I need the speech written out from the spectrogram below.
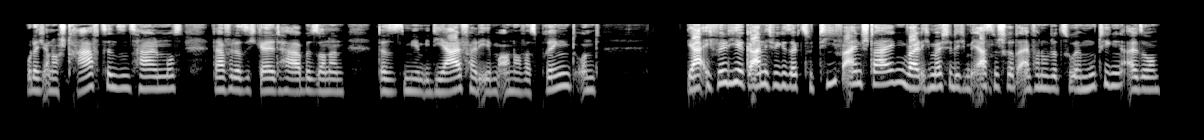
oder ich auch noch Strafzinsen zahlen muss dafür, dass ich Geld habe, sondern dass es mir im Idealfall eben auch noch was bringt. Und ja, ich will hier gar nicht, wie gesagt, zu tief einsteigen, weil ich möchte dich im ersten Schritt einfach nur dazu ermutigen. Also,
